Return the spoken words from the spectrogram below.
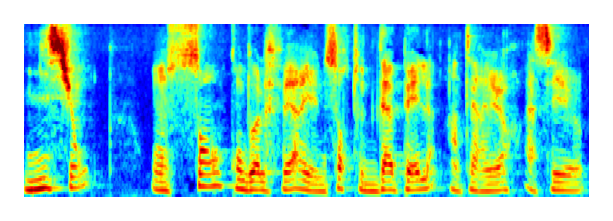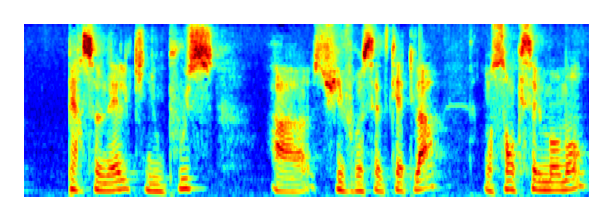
mission. On sent qu'on doit le faire, il y a une sorte d'appel intérieur assez euh, personnel qui nous pousse à suivre cette quête-là. On sent que c'est le moment,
